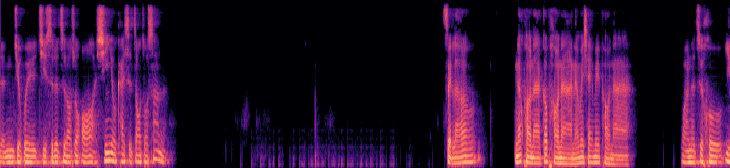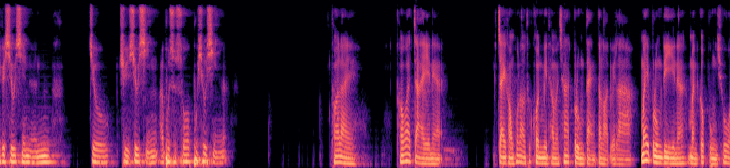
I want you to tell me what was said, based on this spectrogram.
人就会及时的知道说：“哦，心又开始造作善了。”เสร็จแล้วนักภาวนาก็ภาวนานะไม่ใช่ไม่ภาวนา完了之后，一个修行人就去修行，而不是说不修行了。เพราะอะไรเพราะว่าใจเนี่ย ใจของพวกเราทุกคนมีธรรมชาติปรุงแต่งตลอดเวลา ไม่ปรุงดีนะมันก็ปรุงชั่ว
